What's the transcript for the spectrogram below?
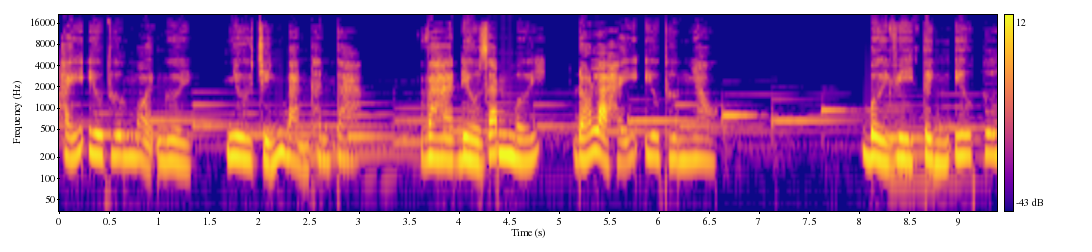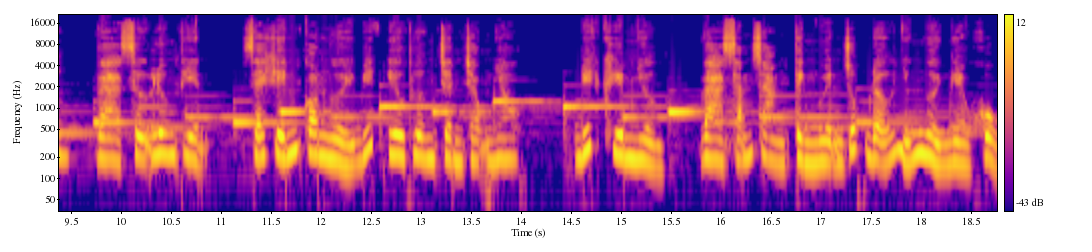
hãy yêu thương mọi người như chính bản thân ta. Và điều răn mới đó là hãy yêu thương nhau. Bởi vì tình yêu thương và sự lương thiện sẽ khiến con người biết yêu thương trân trọng nhau, biết khiêm nhường và sẵn sàng tình nguyện giúp đỡ những người nghèo khổ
